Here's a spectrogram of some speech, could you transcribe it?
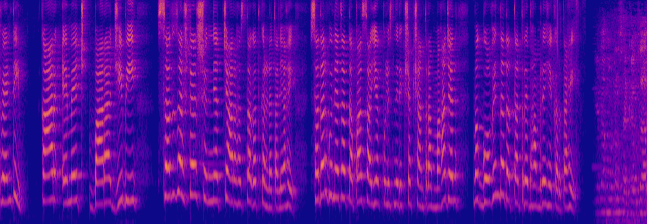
twenty car M H बारा जी बी सदुसष्ट शून्य चार हस्तगत करण्यात आली आहे. सदर गुन्ह्याचा तपास सहाय्यक पोलीस निरीक्षक शांताराम महाजन व गोविंद दत्तात्रय भांबरे हे करत आहे. मोटरसायकलचा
